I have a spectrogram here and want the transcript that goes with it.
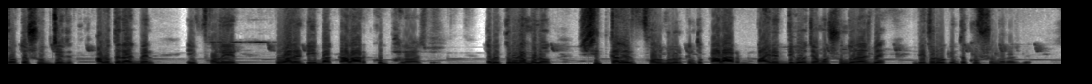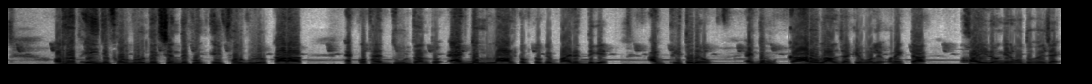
যত সূর্যের আলোতে রাখবেন, এই ফলের কোয়ালিটি বা কালার খুব ভালো আসবে। তবে তুলনামূলক শীতকালের ফলগুলোর কিন্তু কালার বাইরের দিকেও যেমন সুন্দর আসবে, ভেতরেও কিন্তু খুব সুন্দর আসবে। অর্থাৎ এই যে ফলগুলো দেখছেন, দেখুন এই ফলগুলোর কালার এক কথায় দুর্দান্ত, একদম লাল টকটকে বাইরের দিকে আর ভেতরেও একদম গাঢ় লাল যাকে বলে, অনেকটা খয়েরি রঙের মতো হয়ে যায়,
